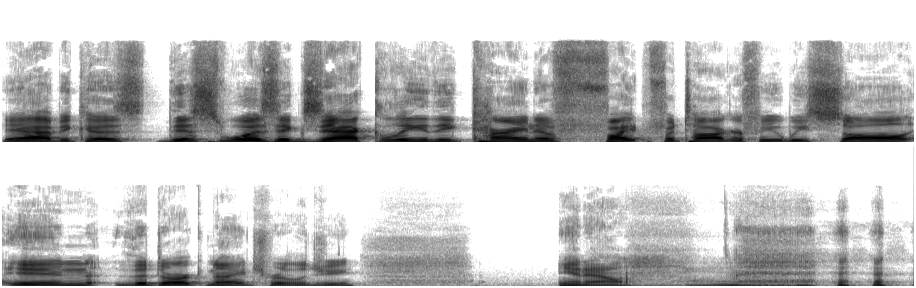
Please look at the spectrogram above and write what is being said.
Yeah, because this was exactly the kind of fight photography we saw in the Dark Knight trilogy. You know,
